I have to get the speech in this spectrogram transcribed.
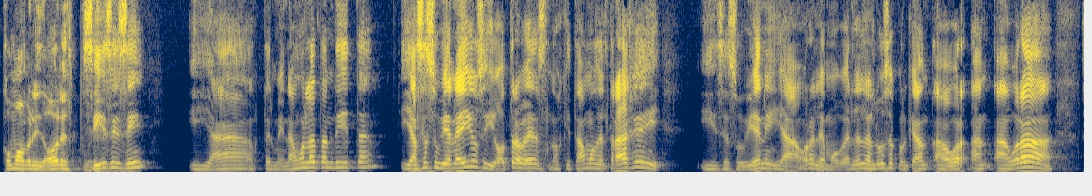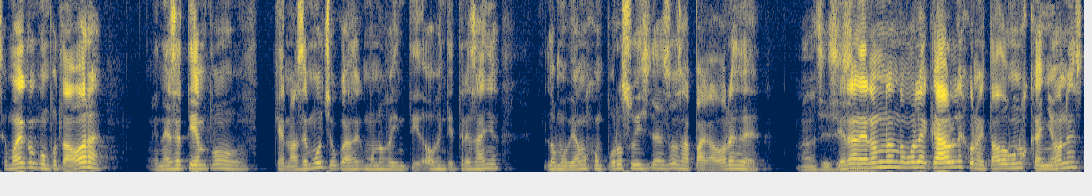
Como abridores, pues. sí, sí, sí. Y ya terminamos la tandita, y ya se subían ellos, y otra vez nos quitamos el traje, y, y se subían, y ya, órale, a moverle las luces, porque ahora, ahora se mueven con computadora. En ese tiempo, que no hace mucho, hace como unos 22, 23 años, lo movíamos con puro switch de esos apagadores de, Ah, sí, sí. era, sí. era una bola de cables conectados a unos cañones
